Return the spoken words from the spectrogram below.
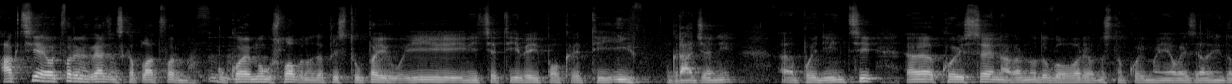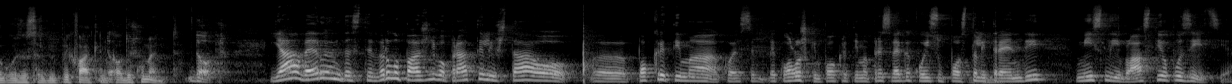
Akcija je otvorena građanska platforma u mhm. kojoj mogu slobodno da pristupaju i inicijative i pokreti i građani, pojedinci, koji se naravno dogovore, odnosno kojima je ovaj zeleni dogovor za Srbiju prihvatljiv kao dokument. Dobro. Ja verujem da ste vrlo pažljivo pratili šta o e, pokretima, koje se, ekološkim pokretima, pre svega koji su postali trendi, misli i vlasti i opozicija.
